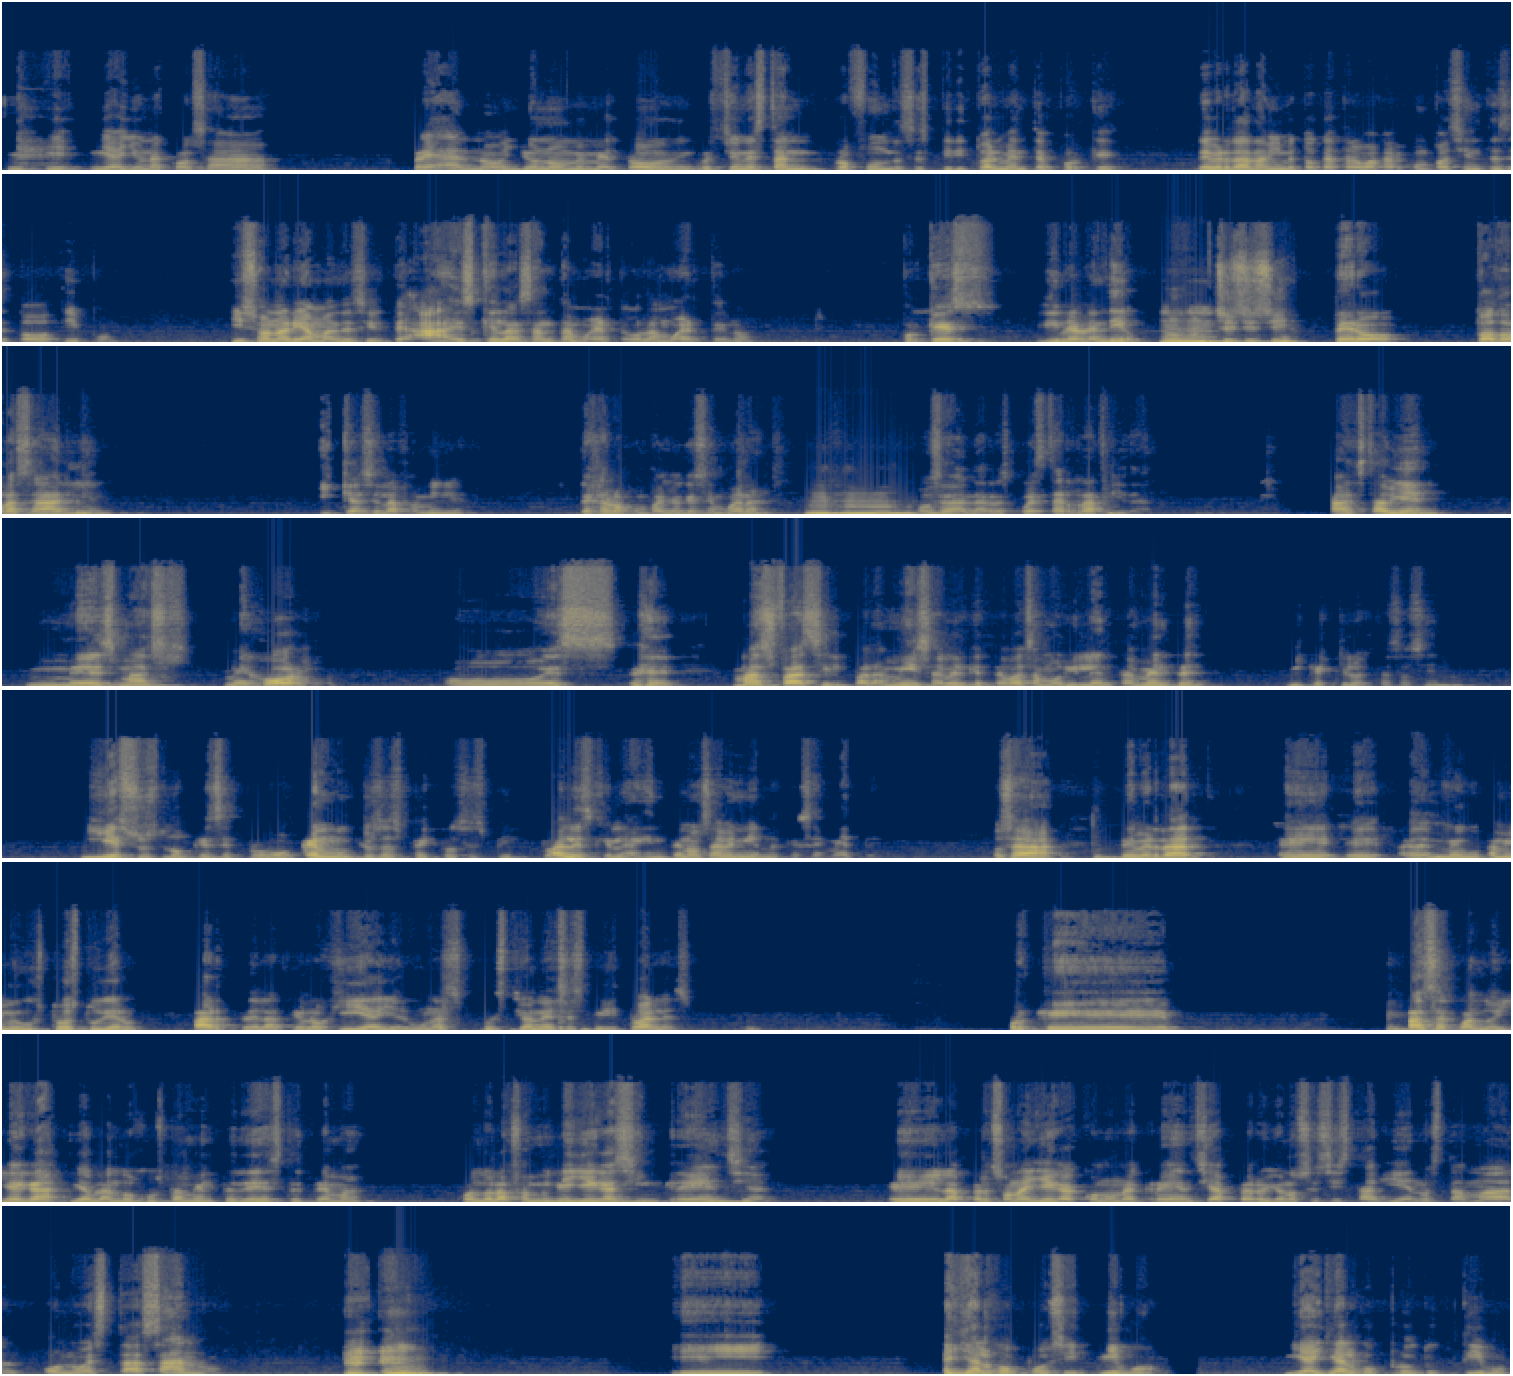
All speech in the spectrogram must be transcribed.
Y, y, hay una cosa real, ¿no? Yo no me meto en cuestiones tan profundas espiritualmente porque de verdad a mí me toca trabajar con pacientes de todo tipo y sonaría mal decirte, ah, es que la Santa Muerte o la muerte, ¿¿no? Porque es libre albedrío. Sí, sí, sí. Pero tú adoras a alguien y ¿qué hace la familia? Déjalo acompaño a que se muera. O sea, la respuesta es rápida. Ah, está bien, me es más mejor o es más fácil para mí saber que te vas a morir lentamente y que aquí lo estás haciendo. Y eso es lo que se provoca en muchos aspectos espirituales que la gente no sabe ni en lo que se mete. O sea, de verdad, eh, eh, a mí me gustó estudiar parte de la teología y algunas cuestiones espirituales, porque ¿qué pasa cuando llega, y hablando justamente de este tema, cuando la familia llega sin creencia, eh, la persona llega con una creencia, pero yo no sé si está bien o está mal o no está sano. y hay algo positivo y hay algo productivo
